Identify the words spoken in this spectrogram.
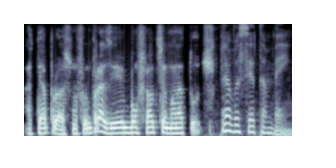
Até a próxima. Foi um prazer. Bom final de semana a todos. Para você também.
